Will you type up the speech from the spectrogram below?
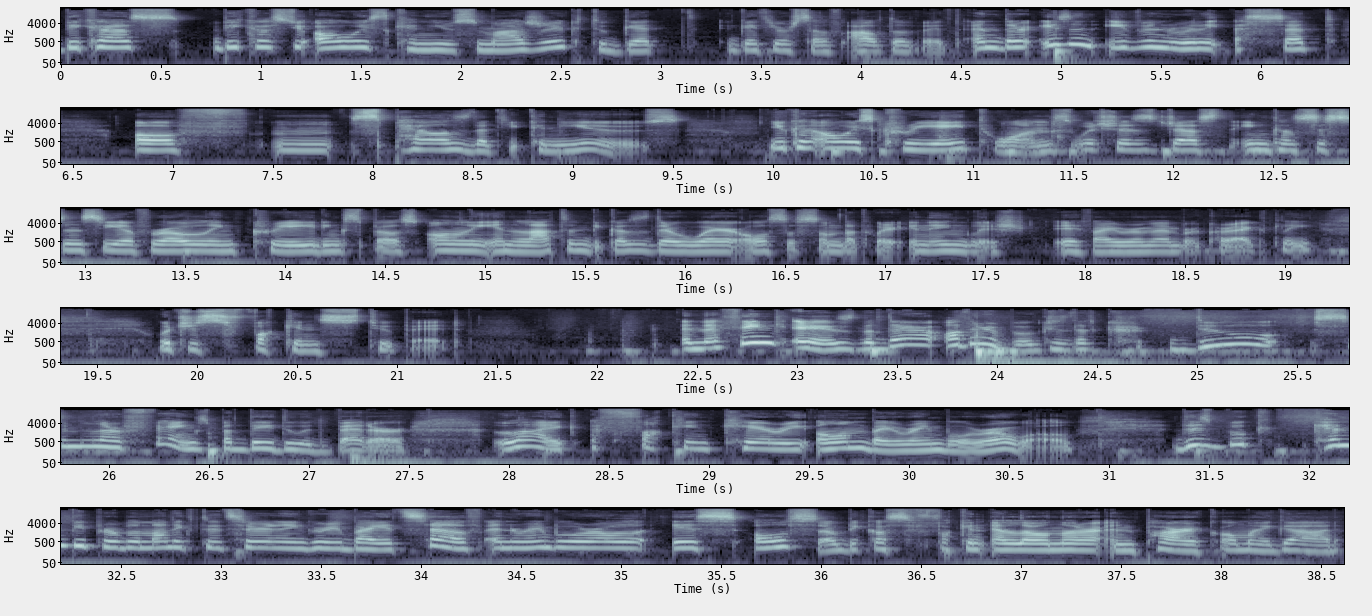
because because you always can use magic to get get yourself out of it. And there isn't even really a set of um, spells that you can use. You can always create ones which is just inconsistency of Rowling creating spells only in latin because there were also some that were in english if i remember correctly which is fucking stupid and the thing is that there are other books that do similar things, but they do it better, like a fucking Carry On by Rainbow Rowell. This book can be problematic to a certain degree by itself, and Rainbow Rowell is also because fucking Eleonora and Park, oh my god.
